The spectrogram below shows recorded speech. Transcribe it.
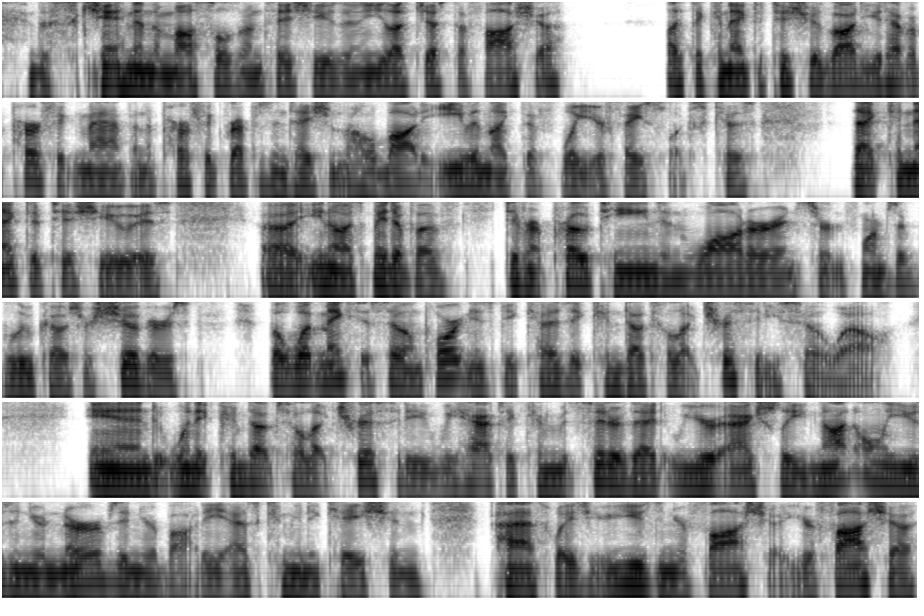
the skin and the muscles and tissues, and you left just the fascia, like the connective tissue of the body, you'd have a perfect map and a perfect representation of the whole body, even like the way your face looks, because that connective tissue is, uh, you know, it's made up of different proteins and water and certain forms of glucose or sugars. But what makes it so important is because it conducts electricity so well. And when it conducts electricity, we have to consider that you're actually not only using your nerves in your body as communication pathways, you're using your fascia. Your fascia,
